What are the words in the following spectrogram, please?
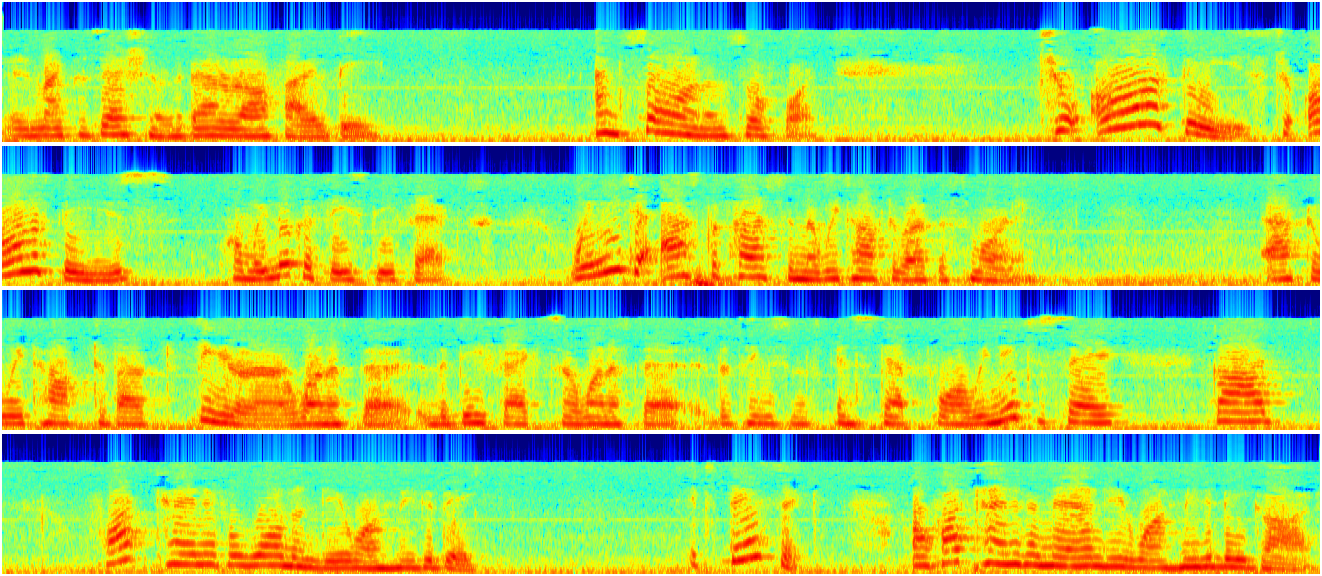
in my possession, the better off I'll be. And so on and so forth. To all of these, to all of these, when we look at these defects, we need to ask the question that we talked about this morning. After we talked about fear or one of the, the defects or one of the, the things in, in step four, we need to say, God, what kind of a woman do you want me to be? It's basic. Or what kind of a man do you want me to be, God?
